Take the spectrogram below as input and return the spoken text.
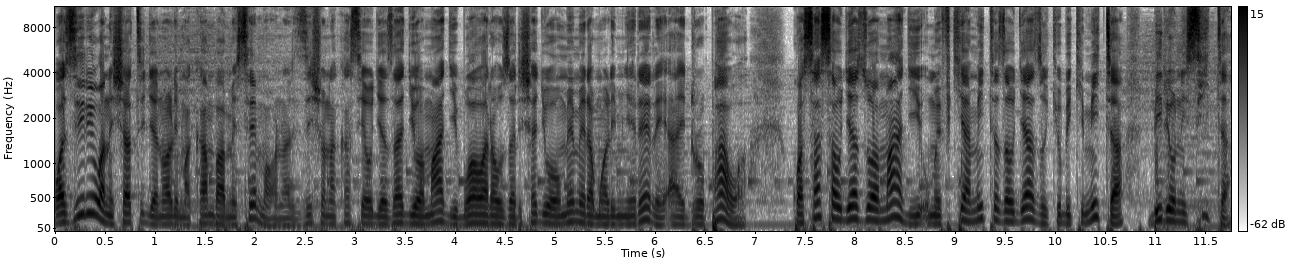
Waziri wa Nishati Januari Makamba amesema wanaridhishwa na kasi ya ujazaji wa maji bwawa la uzalishaji wa umeme la Mwalimu Nyerere Hydropower. Kwa sasa ujazo wa maji umefikia mita za ujazo kubiki mita bilioni sita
